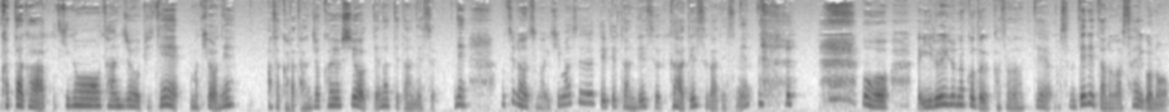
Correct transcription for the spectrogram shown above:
方が昨日誕生日で、まあ、今日ね朝から誕生会をしようってなってたんです。でもちろんその行きますって言ってたんですがですがですね もういろいろなことが重なって出れたのが最後の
